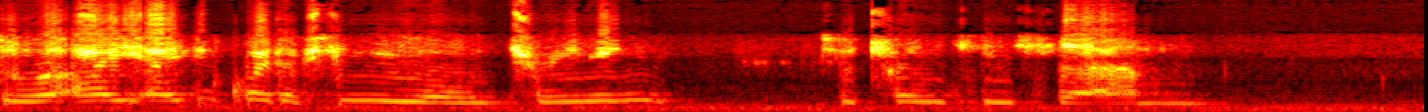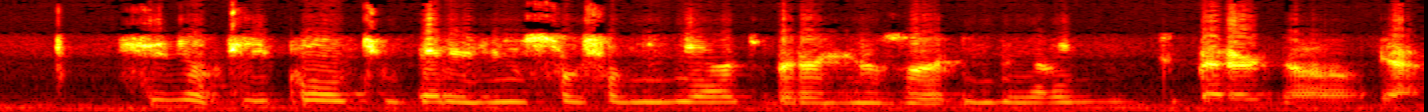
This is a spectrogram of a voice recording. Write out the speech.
So I, I do quite a few uh, training to train these um, senior people to better use social media, to better use uh, emailing, to better know, yeah,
